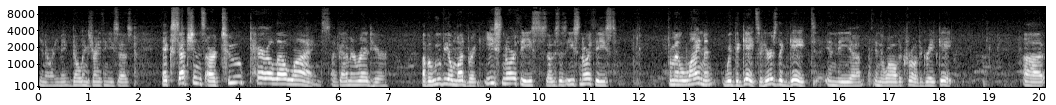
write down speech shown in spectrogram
You know any buildings or anything he says Exceptions are two parallel lines, I've got them in red here, of alluvial mud brick, east-northeast, so this is east-northeast, from an alignment with the gate. So here's the gate in the uh, in the wall of the crow, the Great Gate. Uh,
